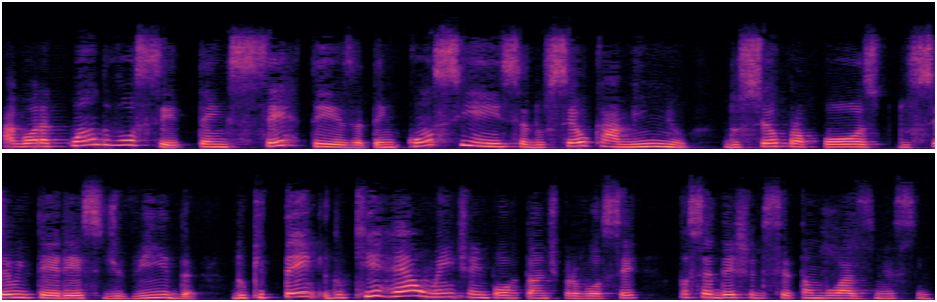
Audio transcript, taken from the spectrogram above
Agora, quando você tem certeza, tem consciência do seu caminho, do seu propósito, do seu interesse de vida, do que tem, do que realmente é importante para você, você deixa de ser tão boazinha assim.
